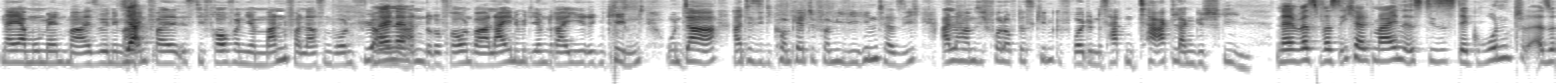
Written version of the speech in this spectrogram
Naja, Moment mal, also in dem Ja. einen Fall ist die Frau von ihrem Mann verlassen worden für Nein, eine nein. andere Frau und war alleine mit ihrem dreijährigen Kind. Und da hatte sie die komplette Familie hinter sich. Alle haben sich voll auf das Kind gefreut und es hat einen Tag lang geschrien. Nein, was, was ich halt meine, ist dieses, der Grund, also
